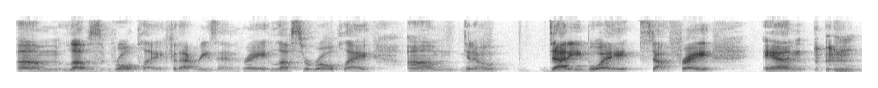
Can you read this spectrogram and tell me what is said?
um, loves role play for that reason right? Loves to role play um, you know daddy boy stuff right? And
